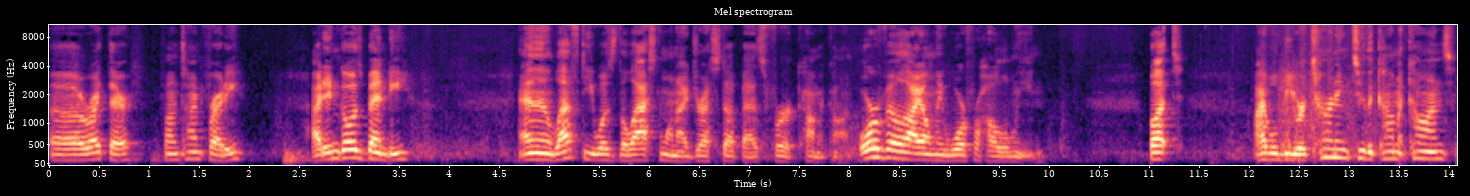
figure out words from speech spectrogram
Uh, right there. Funtime Freddy. I didn't go as Bendy. And then Lefty was the last one I dressed up as for Comic Con. Orville I only wore for Halloween. But I will be returning to the Comic Cons,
